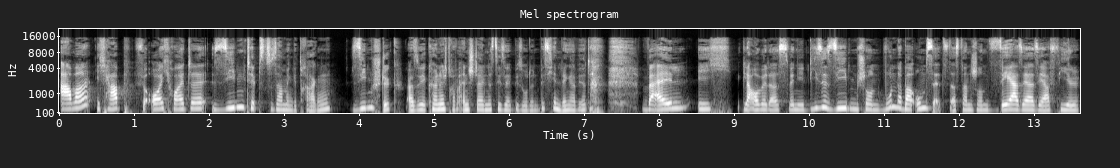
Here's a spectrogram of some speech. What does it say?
Aber ich habe für euch heute sieben Tipps zusammengetragen. Sieben Stück. Also ihr könnt euch darauf einstellen, dass diese Episode ein bisschen länger wird, weil ich glaube, dass wenn ihr diese sieben schon wunderbar umsetzt, dass dann schon sehr, sehr, sehr viel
